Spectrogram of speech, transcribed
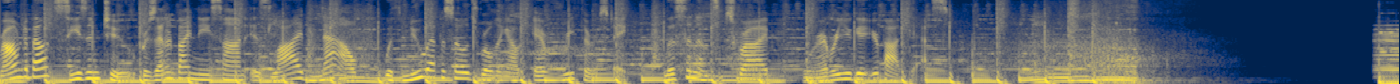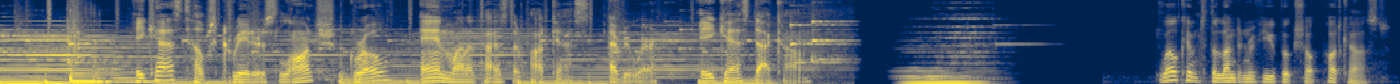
Roundabout Season 2, presented by Nissan, is live now with new episodes rolling out every Thursday. Listen and subscribe wherever you get your podcasts. ACAST helps creators launch, grow, and monetize their podcasts everywhere. ACAST.com. Welcome to the London Review Bookshop podcast.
